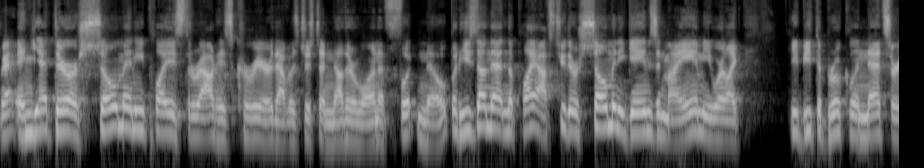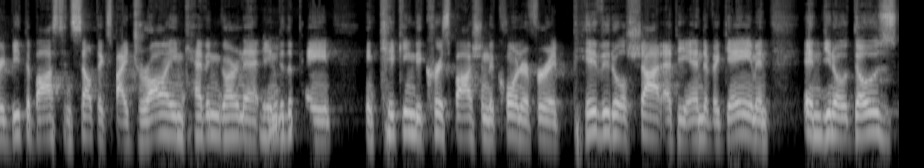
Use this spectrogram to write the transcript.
Right. And yet there are so many plays throughout his career that was just another one, a footnote. But he's done that in the playoffs too. There were so many games in Miami where like he beat the Brooklyn Nets or he beat the Boston Celtics by drawing Kevin Garnett mm-hmm. into the paint and kicking to Chris Bosh in the corner for a pivotal shot at the end of a game. And and you know those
